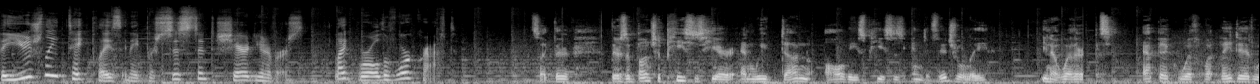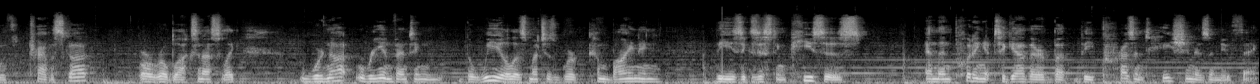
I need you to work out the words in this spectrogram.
They usually take place in a persistent shared universe, like World of Warcraft. It's like there, there's a bunch of pieces here, and we've done all these pieces individually. You know, whether it's Epic with what they did with Travis Scott or Roblox and us, like we're not reinventing the wheel as much as we're combining these existing pieces and then putting it together, but the presentation is a new thing.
